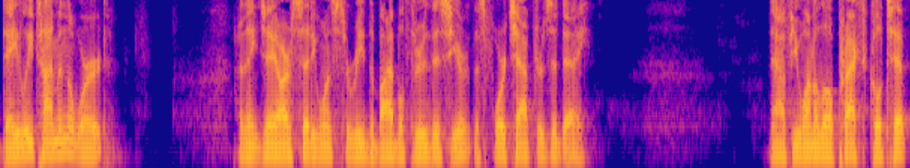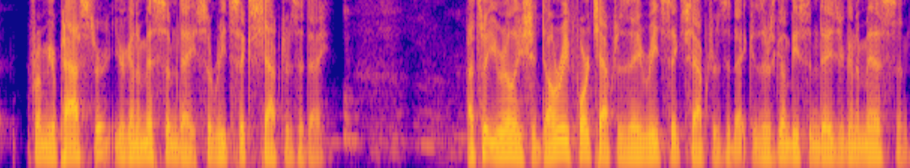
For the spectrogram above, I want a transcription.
daily time in the Word. I think JR said he wants to read the Bible through this year. That's four chapters a day. Now, if you want a little practical tip from your pastor, you're going to miss some days. So read six chapters a day. That's what you really should. Don't read four chapters a day. Read six chapters a day because there's going to be some days you're going to miss. And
